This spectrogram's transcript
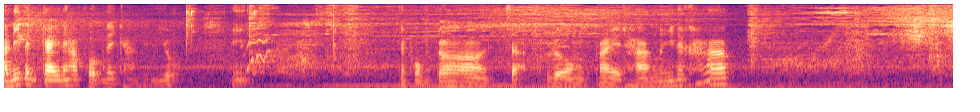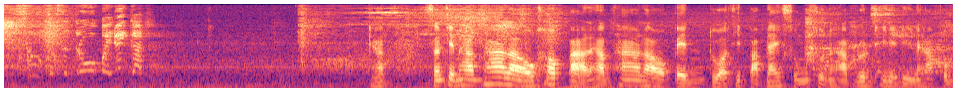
อันนี้เป็นไกด์นะครับผมในการรีวิวนี่เดี๋ยวผมก็จะลงไปทางนี้นะครับครับสังเกตนะครับถ้าเราเข้าป่านะครับ ถ้าเราเป็นตัวที่ปรับได้สูงสุดนะครับ รุ่นที่ดีๆนะครับผม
